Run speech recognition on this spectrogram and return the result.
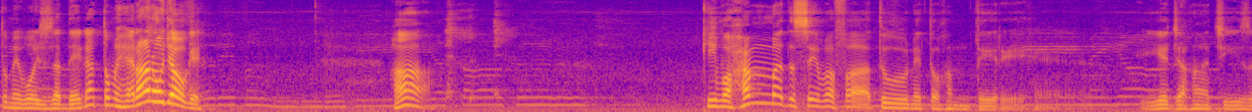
تمہیں وہ عزت دے گا۔ تم حیران ہو جاؤ گے۔ ہاں کہ محمد سے وفا تو نے تو ہم تیرے ہیں۔ یہ جہاں چیز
